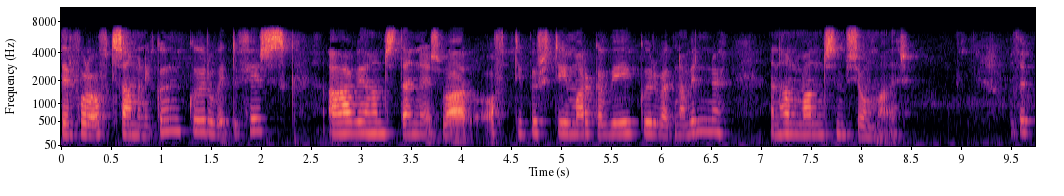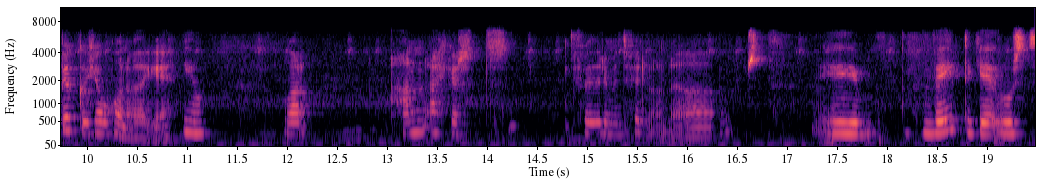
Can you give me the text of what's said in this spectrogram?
Þeir fóru oft saman í göngur og veitu fisk. Afi hans Dennis var oft í burtu í marga vikur vegna vinnu en hann vann sem sjómaður. Og þau byggu hjá honum eða ekki? Jú. Var hann ekkert föður í mynd fyrir hann eða, þú Ég veit ekki, þú veist,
